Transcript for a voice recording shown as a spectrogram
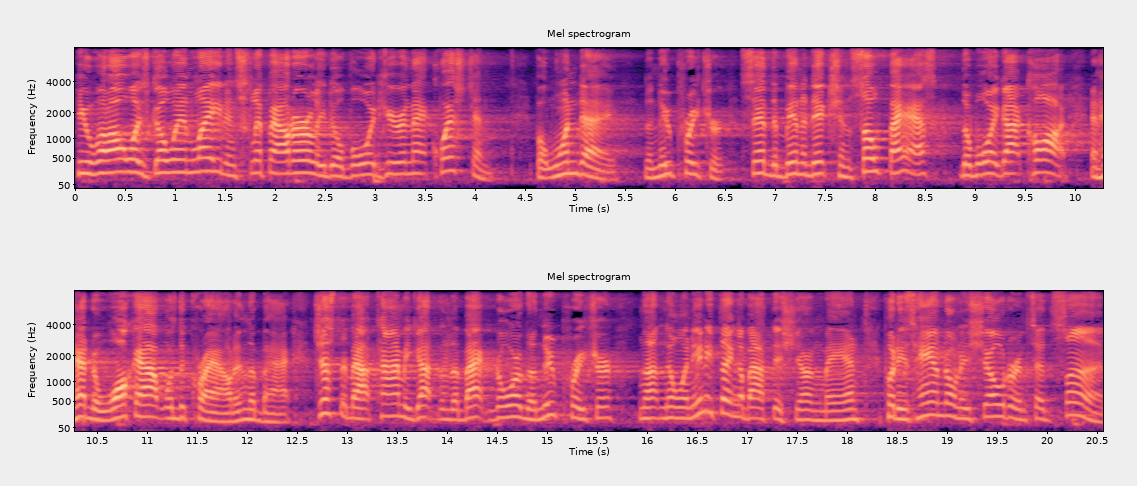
He would always go in late and slip out early to avoid hearing that question. But one day, the new preacher said the benediction so fast the boy got caught and had to walk out with the crowd in the back. Just about time he got to the back door, the new preacher not knowing anything about this young man, put his hand on his shoulder and said, Son,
